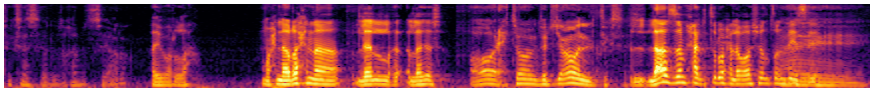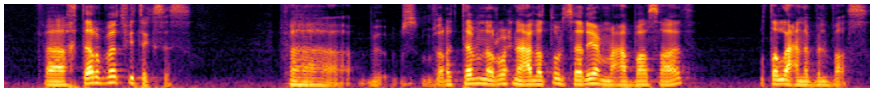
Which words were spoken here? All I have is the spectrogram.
تكساس خربت السيارة؟ أي والله. وإحنا رحنا لل... اوه رحتون ترجعون لتكساس. لازم حق تروح لواشنطن دي سي. إيه. فاختربت في تكساس. فرتبنا روحنا على طول سريع مع باصات وطلعنا بالباص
